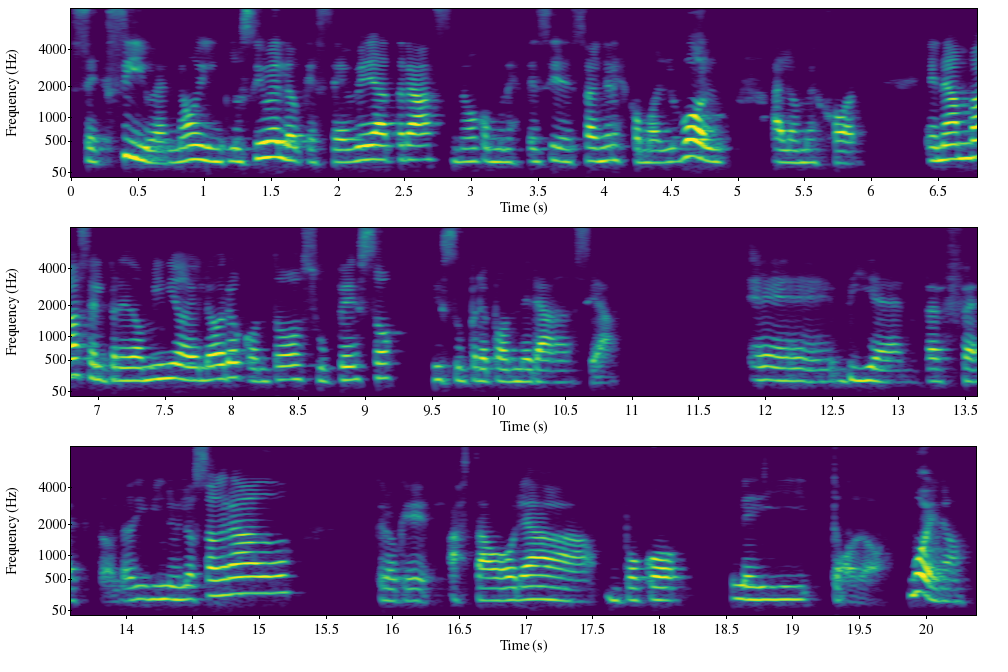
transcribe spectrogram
se exhiben, ¿no? inclusive lo que se ve atrás, ¿no? como una especie de sangre, es como el volt a lo mejor. En ambas el predominio del oro con todo su peso y su preponderancia. Eh, bien, perfecto. Lo divino y lo sagrado. Creo que hasta ahora un poco leí todo. Bueno,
